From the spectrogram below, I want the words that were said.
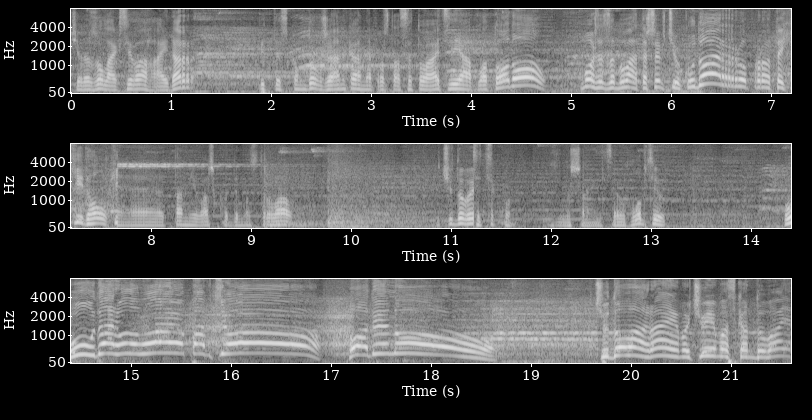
через Олексєва. Гайдар під тиском Довженка. Непроста ситуація. Платонов може забивати Шевчук. Удар проти хід голки. Е, Там і важко демонстрував. Чудовий 10 секунд залишається у хлопців. Удар головою Павцю! 1-0! Чудово граємо, чуємо скандування.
